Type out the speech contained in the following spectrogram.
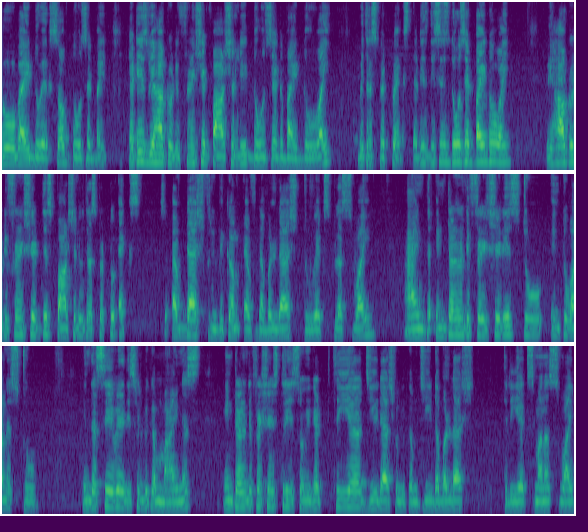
dou by dou x of dou z by that is we have to differentiate partially dou z by dou y with respect to x that is this is dou z by dou y we have to differentiate this partially with respect to x so f dash will become f double dash 2x plus y and the internal differential is 2 into 1 is 2 in the same way this will become minus. Internal differential is 3 so we get 3 here g dash will become g double dash 3x minus y.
